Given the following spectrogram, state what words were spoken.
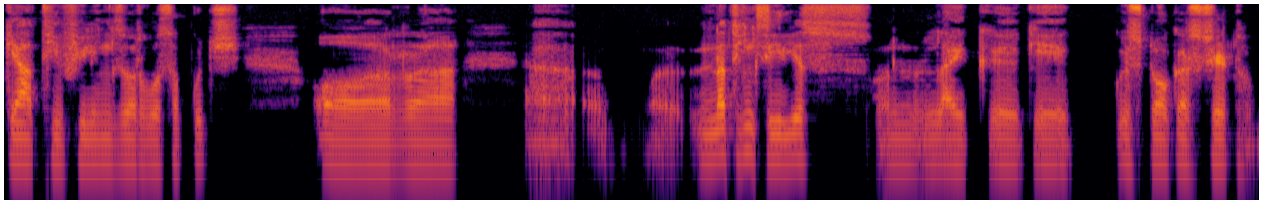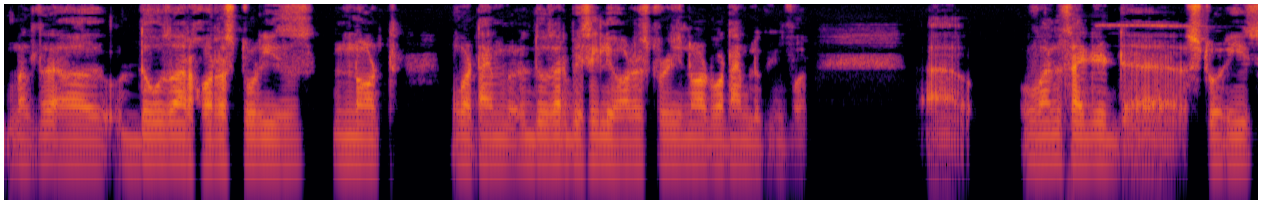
کیا تھی فیلنگز اور وہ سب کچھ۔ اور نتھنگ سیریس لائک کہ کوئی اسٹاکر شیٹ مطلب those are horror stories not what I those are basically horror stories not what I am looking for one sided stories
